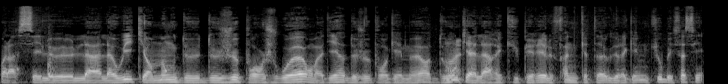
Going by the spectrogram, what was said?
Voilà, c'est le la, la Wii qui est en manque de, de jeux pour joueurs, on va dire, de jeux pour gamers. Donc ouais. elle a récupéré le fan catalogue de la GameCube et ça c'est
